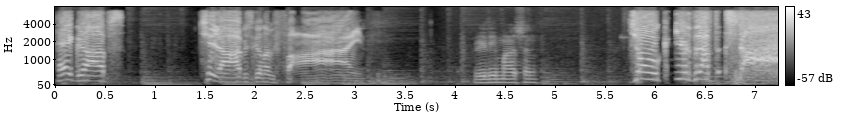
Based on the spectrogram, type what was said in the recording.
Hey, Grabbz! Chill up, it's gonna be fine. Really, Martian? Joke, you're trapped! Stop!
